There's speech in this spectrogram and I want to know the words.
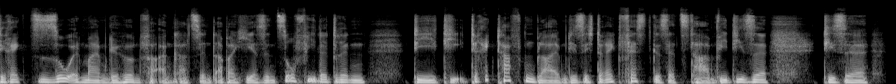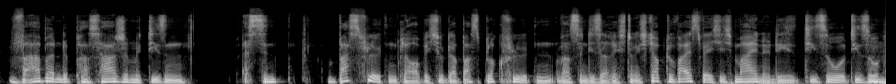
direkt so in meinem Gehirn verankert sind, aber hier sind so viele drin, die die direkt haften bleiben, die sich direkt festgesetzt haben, wie diese diese wabernde Passage mit diesen es sind Bassflöten, glaube ich, oder Bassblockflöten, was in dieser Richtung. Ich glaube, du weißt, welche ich meine, die die so die so mhm.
